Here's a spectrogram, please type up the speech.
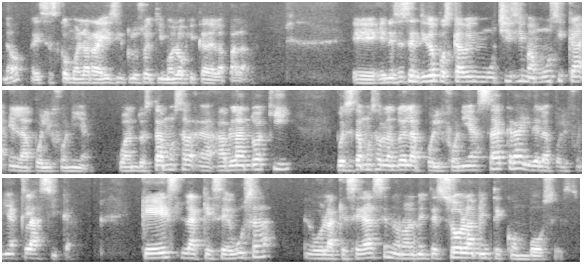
¿no? Esa es como la raíz incluso etimológica de la palabra. Eh, en ese sentido, pues cabe muchísima música en la polifonía. Cuando estamos hablando aquí, pues estamos hablando de la polifonía sacra y de la polifonía clásica, que es la que se usa o la que se hace normalmente solamente con voces.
